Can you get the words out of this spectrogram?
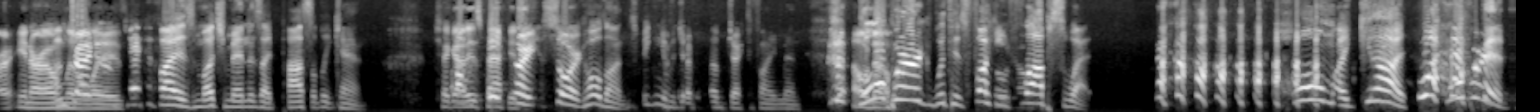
our in our own I'm little trying ways. objectify as much men as I possibly can. Check out Oh, his package. Sorry, Sorg, hold on. Speaking of object- objectifying men, Oh no. Goldberg with his fucking Oh, no. flop sweat. oh my god! What happened?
